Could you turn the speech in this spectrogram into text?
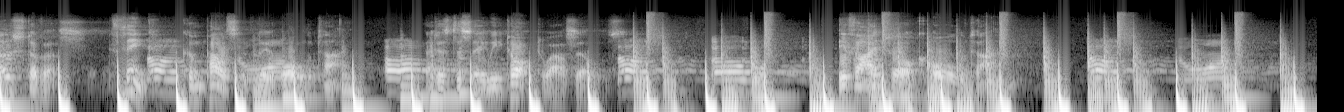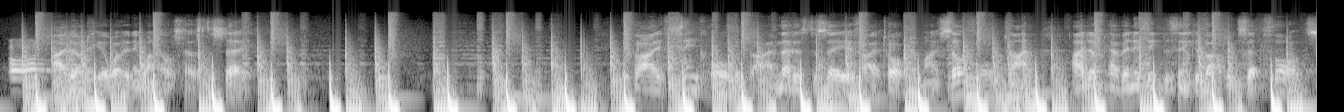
Most of us think compulsively all the time. That is to say, we talk to ourselves. If I talk all the time, I don't hear what anyone else has to say. If I think all the time, that is to say, if I talk to myself all the time, I don't have anything to think about except thoughts.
